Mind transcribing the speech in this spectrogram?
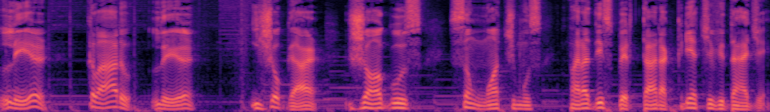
ler, Claro, ler e jogar. Jogos são ótimos para despertar a criatividade.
